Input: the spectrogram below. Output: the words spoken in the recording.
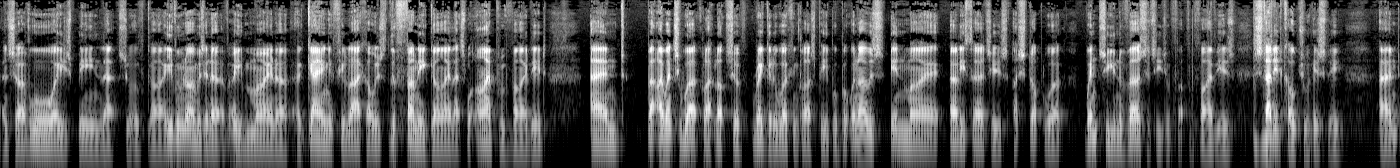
And so I've always been that sort of guy. Even when I was in a, a very minor a gang, if you like, I was the funny guy. That's what I provided. And but I went to work like lots of regular working class people. But when I was in my early 30s, I stopped work, went to university for, for five years, mm-hmm. studied cultural history. And,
